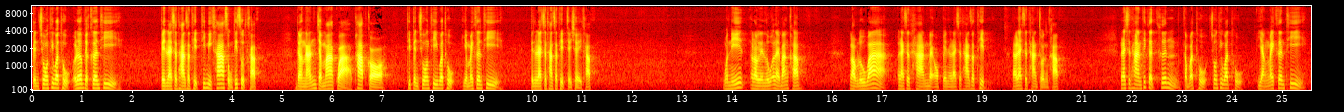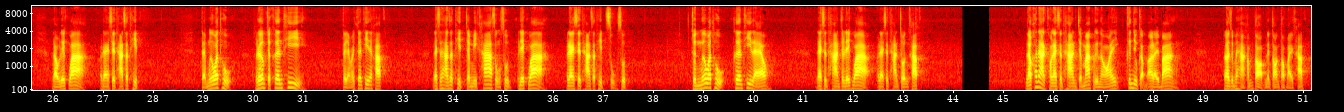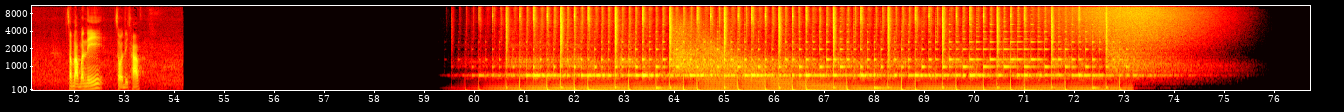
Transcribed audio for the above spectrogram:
เป็นช่วงที่วัตถุเริ่มจะเคลื่อนที่ เป็นแรงสถานสถิตที่มีค่าสูงที่สุดครับ ดังนั้นจะมากกว่าภาพกอที่เป็นช่วงที่วัตถุยังไม่เคลื่อนที่เป็นแรงสถานสถิตเฉยๆครับ วันนี้เราเรียนรู้อะไรบ้างครับ เรารู้ว่าแรงสถานแบ่งออกเป็นแรงสถานสถิต และแรงสถานจนครับ แรงสถานที่เกิดขึ้นกับวัตถุช่วงที่วัตถุยังไม่เคลื่อนที่ เราเรียกว่าแรงสถานสถิต แต่เมื่อวัตถุเริ่มจะเคลื่อนที่ แต่ยังไม่เคลื่อนที่นะครับ แรงสียดทานสถิตจะมีค่าสูงสุด เรียกว่า แรงเสียดทานสถิตสูงสุด จนเมื่อวัตถุเคลื่อนที่แล้ว แรงสียดทานจะเรียกว่า แรงเสียดทานจนครับ แล้วขนาดของแรงเสียดทานจะมากหรือน้อยขึ้นอยู่กับอะไรบ้าง เราจะไปหาคำตอบในตอนต่อไปครับสำหรับวันนี้ สวัสดีครับ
